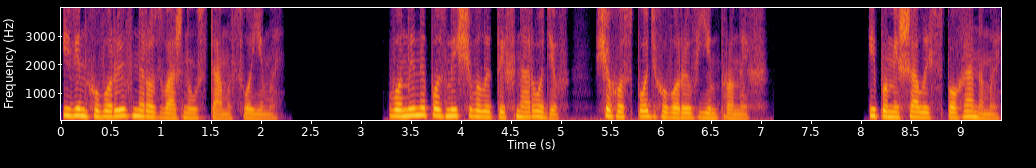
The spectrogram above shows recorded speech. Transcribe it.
і він говорив нерозважно устами своїми. Вони не познищували тих народів, що Господь говорив їм про них. І помішались з поганими,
